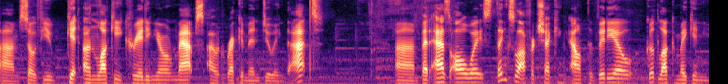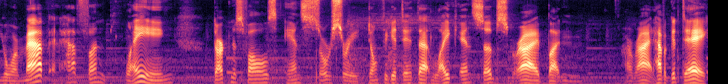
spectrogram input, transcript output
Um, so if you get unlucky creating your own maps, I would recommend doing that. Um, but as always, thanks a lot for checking out the video. Good luck making your map and have fun playing Darkness Falls and Sorcery. Don't forget to hit that like and subscribe button. Alright, have a good day.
